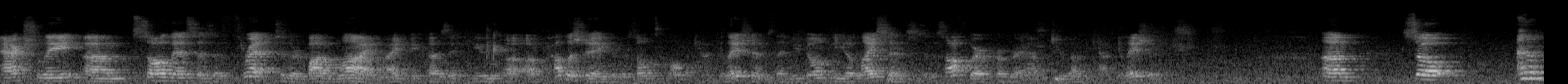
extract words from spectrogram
actually um, saw this as a threat to their bottom line, right? Because if you uh, are publishing the results of all the calculations, then you don't need a license to the software program to run the calculation. Um, so uh,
